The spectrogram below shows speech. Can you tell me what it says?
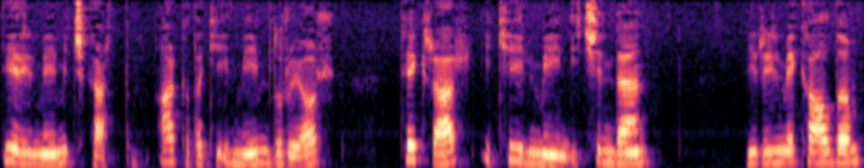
Diğer ilmeğimi çıkarttım. Arkadaki ilmeğim duruyor tekrar iki ilmeğin içinden bir ilmek aldım.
